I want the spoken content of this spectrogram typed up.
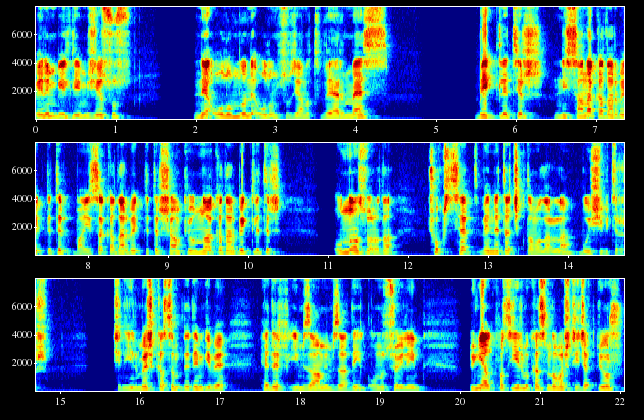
Benim bildiğim Jesus ne olumlu ne olumsuz yanıt vermez. Bekletir. Nisan'a kadar bekletir. Mayıs'a kadar bekletir. Şampiyonluğa kadar bekletir. Ondan sonra da çok sert ve net açıklamalarla bu işi bitirir. Şimdi 25 Kasım dediğim gibi hedef imza imza değil onu söyleyeyim. Dünya Kupası 20 Kasım'da başlayacak diyor.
